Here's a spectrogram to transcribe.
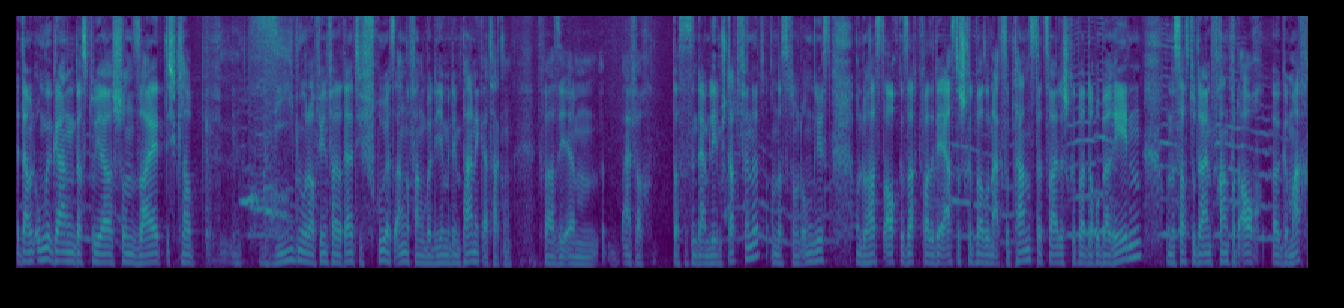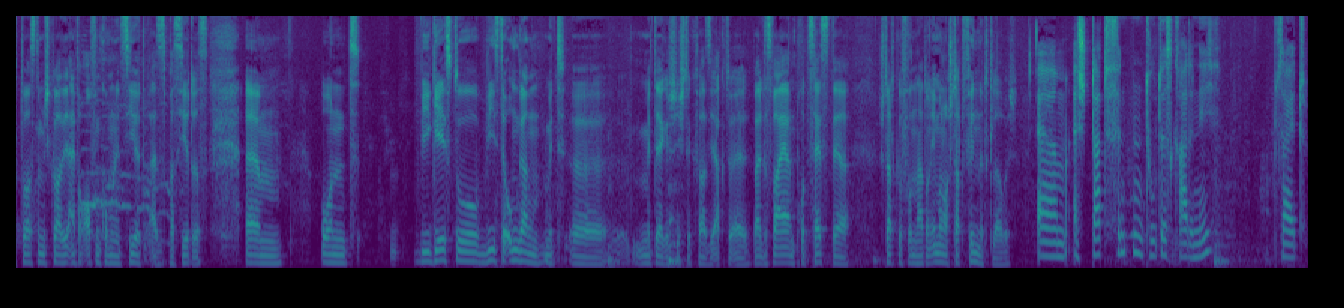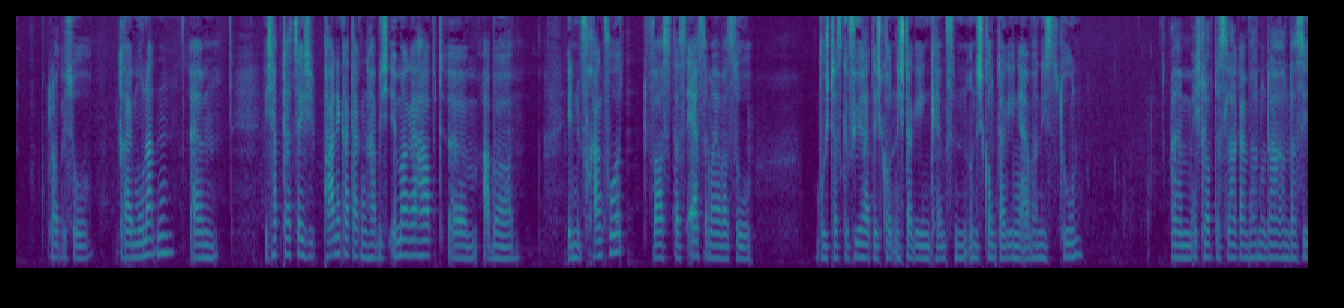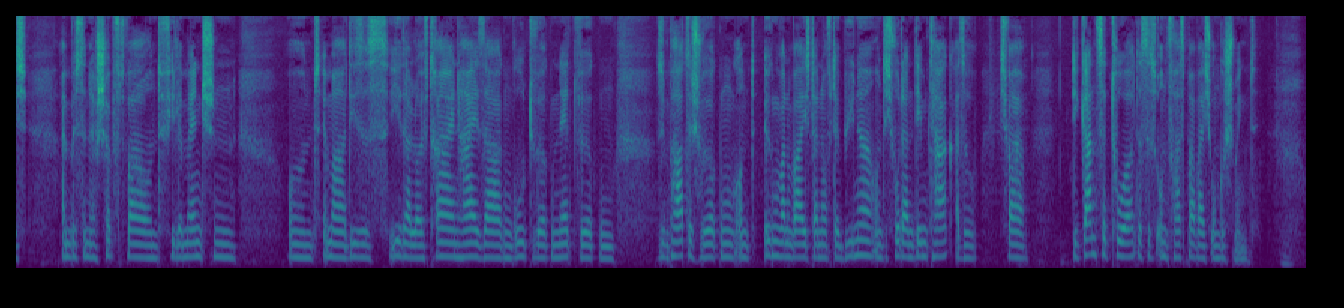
damit umgegangen, dass du ja schon seit, ich glaube, sieben oder auf jeden Fall relativ früh als angefangen bei dir mit den Panikattacken quasi ähm, einfach dass es in deinem Leben stattfindet und dass du damit umgehst. Und du hast auch gesagt, quasi der erste Schritt war so eine Akzeptanz, der zweite Schritt war darüber reden. Und das hast du da in Frankfurt auch äh, gemacht. Du hast nämlich quasi einfach offen kommuniziert, als es passiert ist. Ähm, und wie gehst du, wie ist der Umgang mit, äh, mit der Geschichte quasi aktuell? Weil das war ja ein Prozess, der stattgefunden hat und immer noch stattfindet, glaube ich. Ähm, stattfinden tut es gerade nicht. Seit, glaube ich, so drei Monaten. Ähm, ich habe tatsächlich Panikattacken habe ich immer gehabt, ähm, aber in Frankfurt war es das erste Mal was so, wo ich das Gefühl hatte, ich konnte nicht dagegen kämpfen und ich konnte dagegen einfach nichts tun. Ähm, ich glaube, das lag einfach nur daran, dass ich ein bisschen erschöpft war und viele Menschen und immer dieses, jeder läuft rein, Hi sagen, gut wirken, nett wirken, sympathisch wirken und irgendwann war ich dann auf der Bühne und ich wurde an dem Tag, also ich war die ganze Tour, das ist unfassbar, war ich ungeschminkt.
